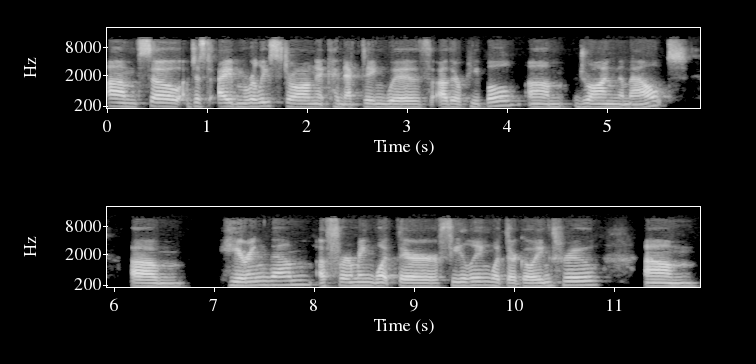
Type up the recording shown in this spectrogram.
Um, so just, I'm really strong at connecting with other people, um, drawing them out, um, hearing them, affirming what they're feeling, what they're going through. Um,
